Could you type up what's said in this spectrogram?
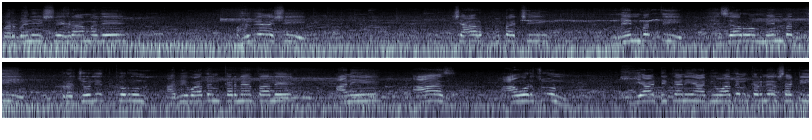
परभणी शहरामध्ये भव्य अशी चार फुटाची मेणबत्ती हजारो मेणबत्ती प्रज्वलित करून अभिवादन करण्यात आले आणि आज आवर्जून या ठिकाणी अभिवादन करण्यासाठी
